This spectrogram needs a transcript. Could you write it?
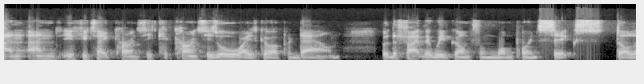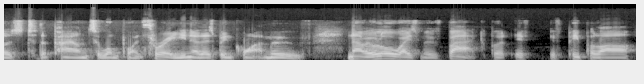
and and if you take currency, currencies always go up and down. But the fact that we've gone from 1.6 dollars to the pound to 1.3, you know, there's been quite a move. Now it will always move back, but if if people are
